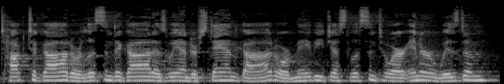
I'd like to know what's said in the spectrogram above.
talk to God or listen to God as we understand God, or maybe just listen to our inner wisdom,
